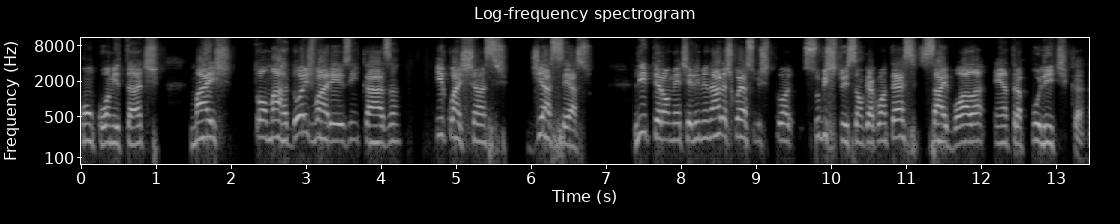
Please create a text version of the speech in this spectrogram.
concomitantes, mas tomar dois vareios em casa e com as chances de acesso literalmente eliminadas, qual é a substituição que acontece? Sai bola, entra política.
